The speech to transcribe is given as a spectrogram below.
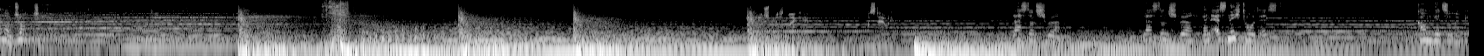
Hallo, Georgie. Hier spricht Mike Henry aus Derry. Lasst uns schwören. Lasst uns schwören, wenn es nicht tot ist, kommen wir zurück.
